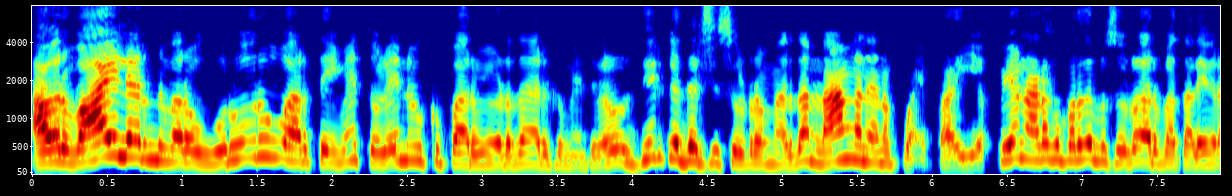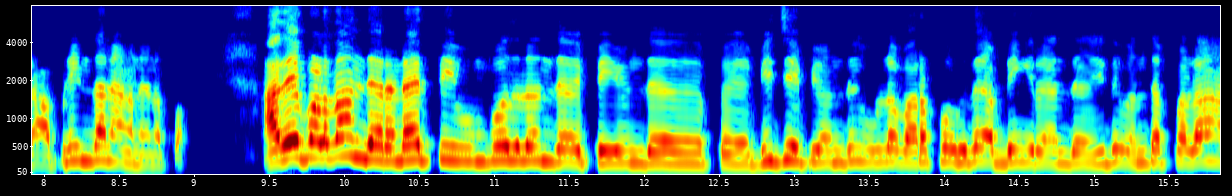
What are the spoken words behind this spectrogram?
அவர் வாயில இருந்து வர ஒரு ஒரு வார்த்தையுமே தொலைநோக்கு பார்வையோட தான் இருக்குமே தவிர ஒரு தீர்க்கதரிசி சொல்ற மாதிரி தான் நாங்க நினைப்போம். இப்ப எப்பயோ நடக்க போறதை இப்ப சொல்றாருப்பா தலைவர் அப்படின்னு தான் நாங்க நினைப்போம். அதே போல தான் இந்த ரெண்டாயிரத்தி ஒம்போதுல இந்த இப்போ இந்த பிஜேபி வந்து உள்ளே வரப்போகுது அப்படிங்கிற அந்த இது வந்தப்பெல்லாம்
